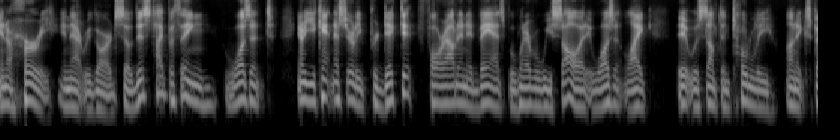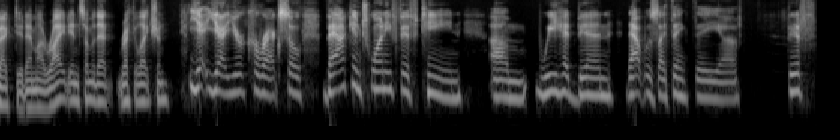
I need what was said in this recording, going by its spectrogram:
in a hurry in that regard. So this type of thing wasn't you know, you can't necessarily predict it far out in advance, but whenever we saw it, it wasn't like it was something totally unexpected. Am I right in some of that recollection? Yeah, yeah, you're correct. So back in 2015, um, we had been, that was, I think, the uh, fifth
